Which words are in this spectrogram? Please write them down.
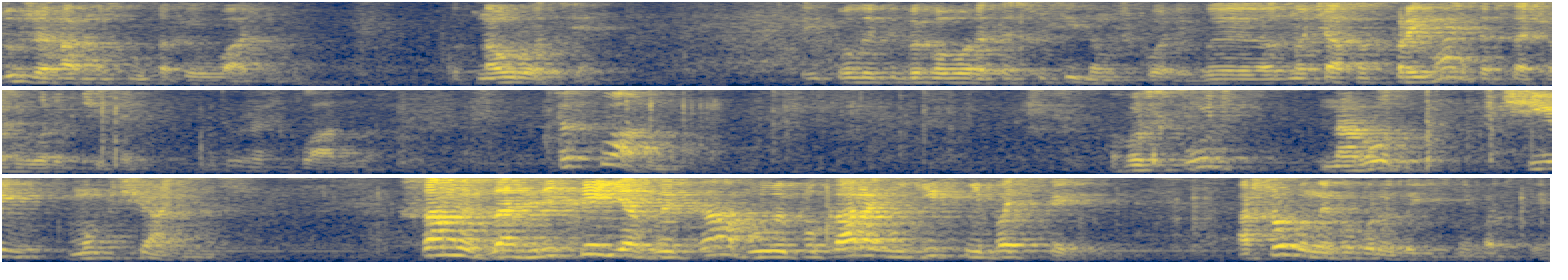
дуже гарно слухати уважно. От на уроці. І коли ви говорите з сусідом в школі, ви одночасно сприймаєте все, що говорить вчитель? Дуже складно. Це складно. Господь народ вчив мовчання. Саме за гріхи язика були покарані їхні батьки. А що вони говорили їхні батьки?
